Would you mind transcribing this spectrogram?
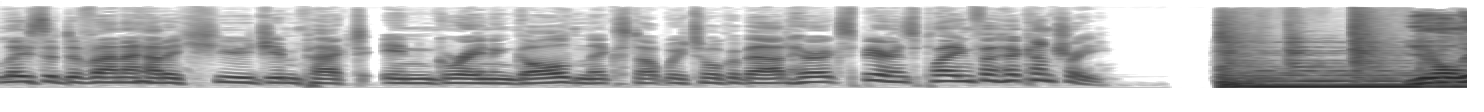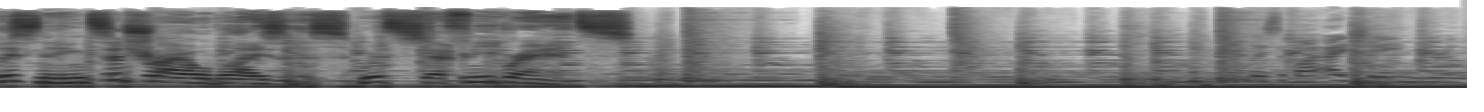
Lisa De Vanna had a huge impact in green and gold. Next up, we talk about her experience playing for her country. You're listening to Trailblazers with Stephanie Brantz. Lisa, by 18, you're in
